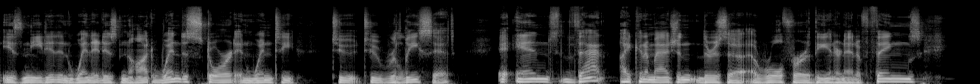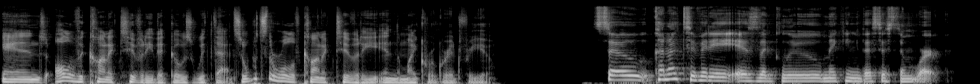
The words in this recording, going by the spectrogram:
is needed and when it is not, when to store it and when to to to release it. And that I can imagine there's a, a, role for the Internet of Things and all of the connectivity that goes with that. So, what's the role of connectivity in the microgrid for you? So, connectivity is the glue making the system work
